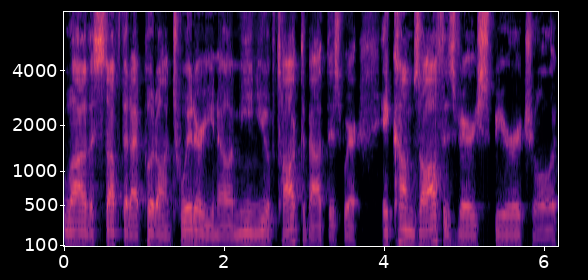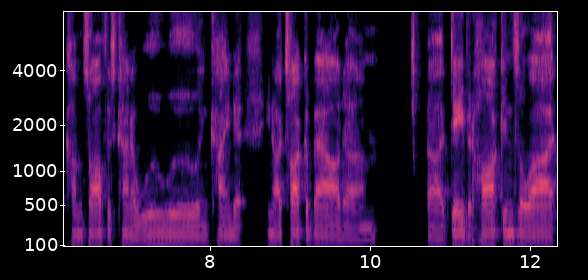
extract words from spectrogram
a lot of the stuff that I put on Twitter, you know, and me and you have talked about this where it comes off as very spiritual. It comes off as kind of woo woo and kind of, you know, I talk about um, uh, David Hawkins a lot,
